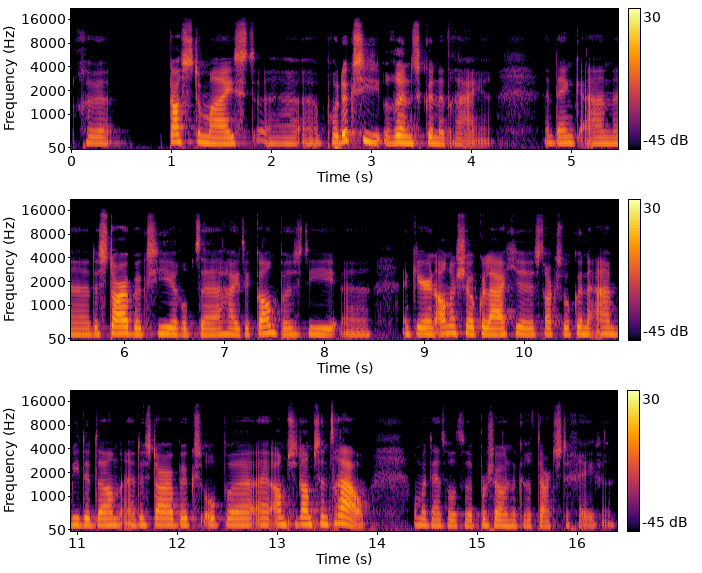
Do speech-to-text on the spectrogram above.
gecustomized productieruns kunnen draaien. En denk aan uh, de Starbucks hier op de Hightech Campus, die uh, een keer een ander chocolaatje straks wil kunnen aanbieden dan uh, de Starbucks op Amsterdam Centraal. Om het net wat persoonlijkere touch te geven.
